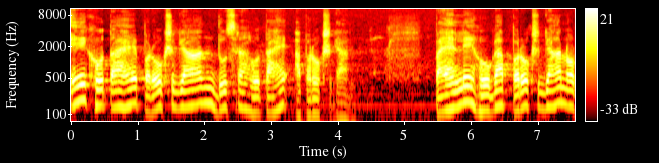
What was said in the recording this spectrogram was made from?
एक होता है परोक्ष ज्ञान, दूसरा होता है अपरोक्ष ज्ञान। पहले होगा परोक्ष ज्ञान और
